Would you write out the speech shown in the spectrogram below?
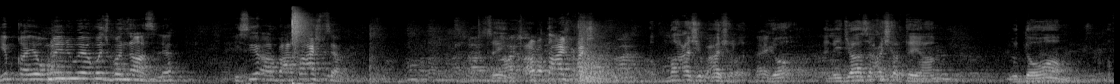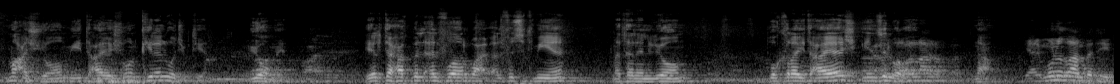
يبقى يومين ويا وجبة نازلة يصير 14 ب 7 14 ب 10 12 ب 10 الاجازه 10 أيام والدوام 12 يوم يتعايشون كلا الوجبتين يومين. يلتحق بال 1400 1600 مثلا اليوم. بكرة يتعايش ينزل وراه نعم. يعني مو نظام بديل.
